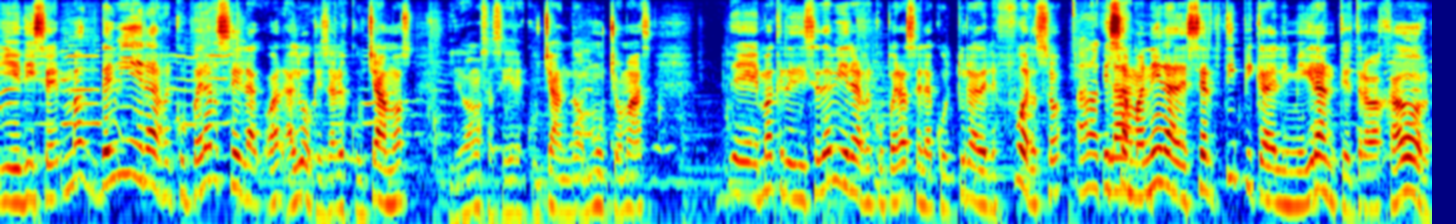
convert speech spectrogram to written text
y dice, "Ma- debiera recuperarse la- algo que ya lo escuchamos y lo vamos a seguir escuchando mucho más. De Macri dice, debiera recuperarse la cultura del esfuerzo, Ah, esa manera de ser típica del inmigrante, trabajador,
